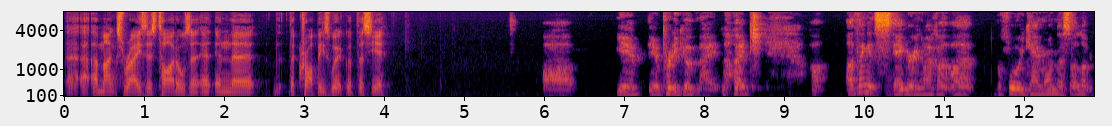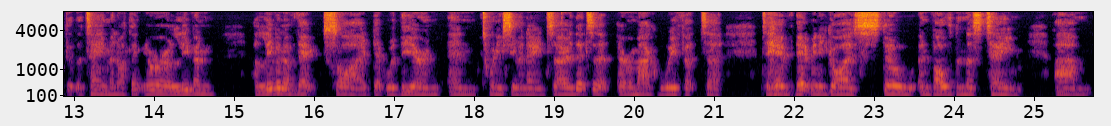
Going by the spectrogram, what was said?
uh, amongst Razor's titles in, in, the the crop he's worked with this year? Uh, yeah, they're pretty good, mate. Like, I, I think it's staggering. Like, I, I before we came on this, I looked at the team and I think there were 11, 11 of that side that were there in, in 2017. So that's a, a remarkable effort to, to have that many guys still involved in this team. Um,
